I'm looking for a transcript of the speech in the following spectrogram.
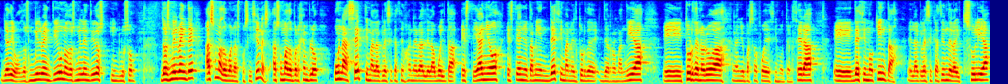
ya digo, 2021, 2022, incluso 2020, ha sumado buenas posiciones. Ha sumado, por ejemplo, una séptima en la clasificación general de la Vuelta este año, este año también décima en el Tour de, de Romandía, Eh, Tour de Noruega el año pasado fue decimotercera, eh, decimoquinta en la clasificación de la Itzulia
